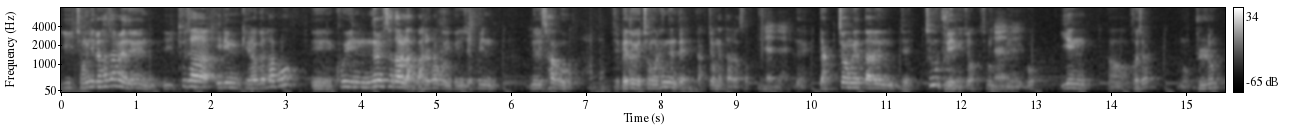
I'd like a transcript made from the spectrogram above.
이 정리를 하자면은 이 투자 일임 계약을 하고 이 코인을 사달라 말을 하고 이분이 이제 코인을 사고 이제 매도 요청을 했는데 약정에 따라서 네네. 네. 약정에 따른 이제 채무 불이행이죠. 채무 네네. 불이행이고 이행 어, 거절, 뭐 불능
